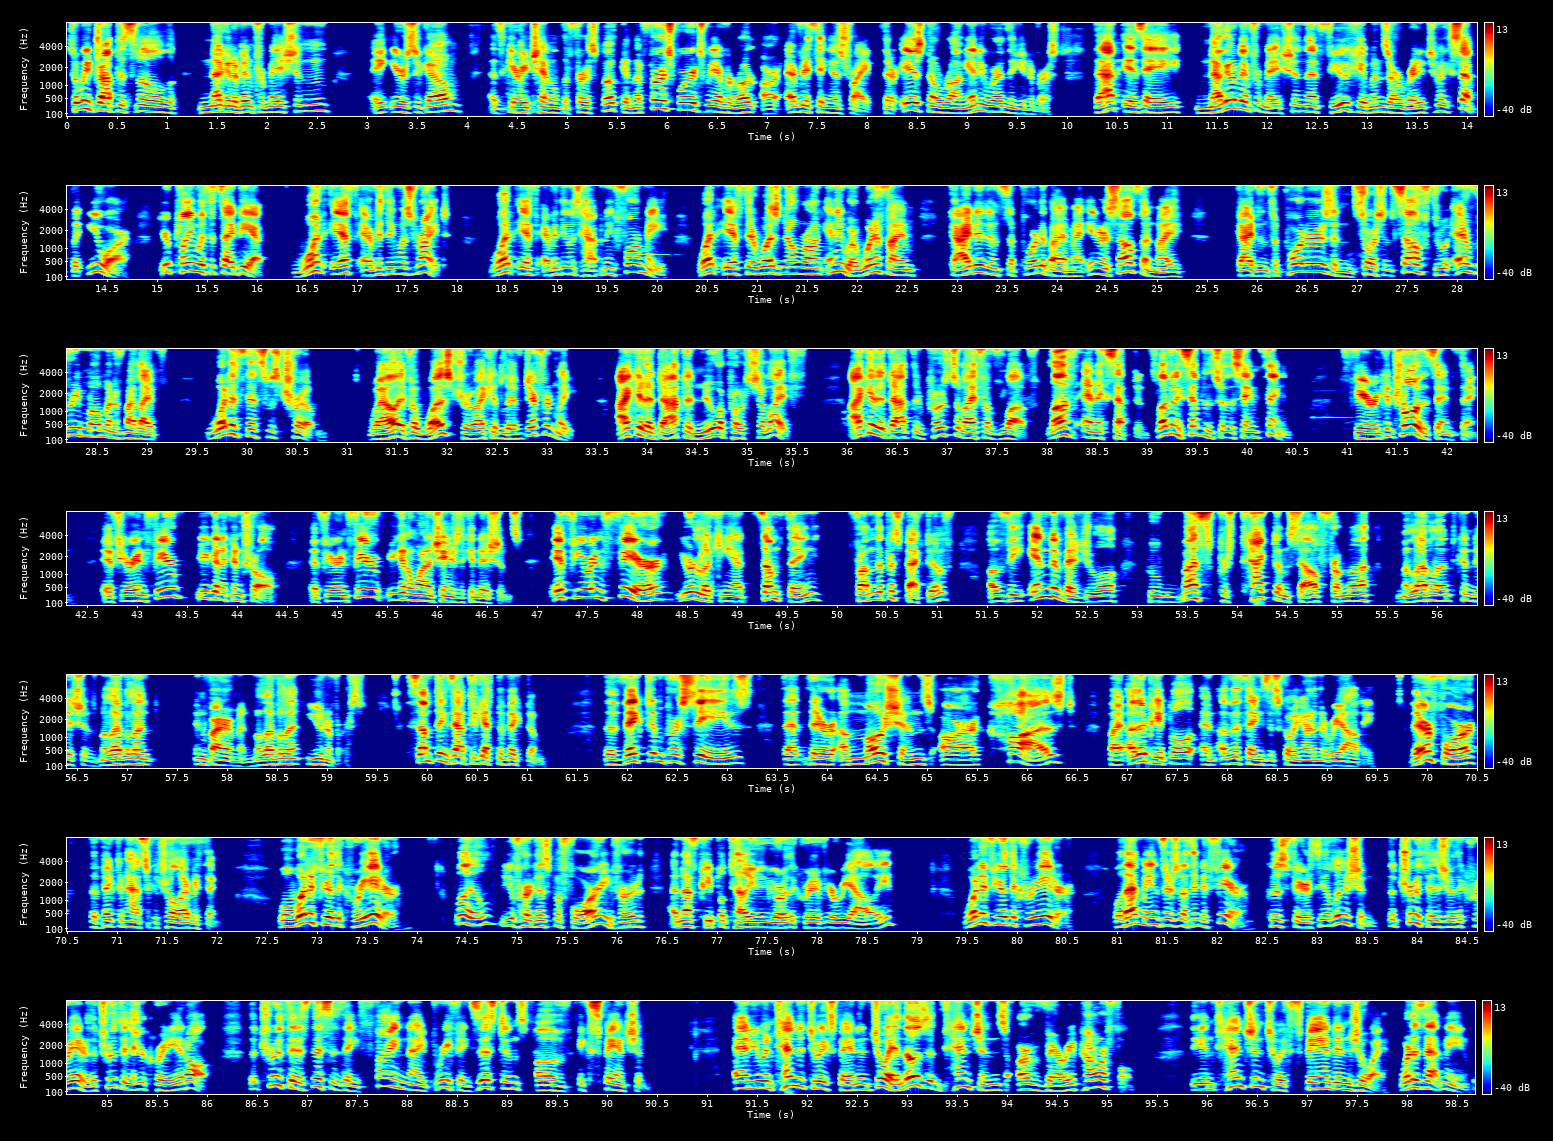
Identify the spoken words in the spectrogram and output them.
So we dropped this little nugget of information eight years ago as Gary channeled the first book. And the first words we ever wrote are everything is right. There is no wrong anywhere in the universe. That is a nugget of information that few humans are ready to accept, but you are. You're playing with this idea. What if everything was right? What if everything was happening for me? What if there was no wrong anywhere? What if I'm guided and supported by my inner self and my guides and supporters and source itself through every moment of my life? What if this was true? Well, if it was true, I could live differently. I could adopt a new approach to life. I could adopt the approach to life of love, love and acceptance. Love and acceptance are the same thing. Fear and control are the same thing. If you're in fear, you're going to control. If you're in fear, you're going to want to change the conditions. If you're in fear, you're looking at something from the perspective of the individual who must protect himself from a malevolent conditions, malevolent environment, malevolent universe. Something's out to get the victim. The victim perceives that their emotions are caused by other people and other things that's going on in the reality. Therefore, the victim has to control everything. Well, what if you're the creator? Well, you've heard this before. You've heard enough people tell you you're the creator of your reality. What if you're the creator? Well, that means there's nothing to fear because fear is the illusion. The truth is you're the creator. The truth is you're creating it all. The truth is this is a finite, brief existence of expansion. And you intended to expand in joy. And those intentions are very powerful. The intention to expand in joy. What does that mean?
